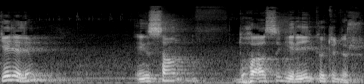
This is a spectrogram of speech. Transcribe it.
Gelelim insan doğası gereği kötüdür.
